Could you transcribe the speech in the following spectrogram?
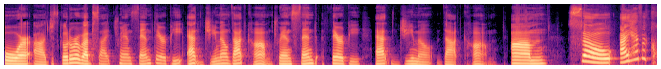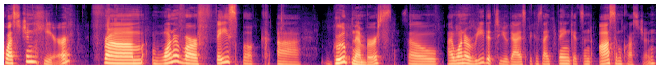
or uh, just go to our website, transcendtherapy at gmail.com. Transcendtherapy at gmail.com. Um, so I have a question here from one of our Facebook uh, group members. So I want to read it to you guys because I think it's an awesome question.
